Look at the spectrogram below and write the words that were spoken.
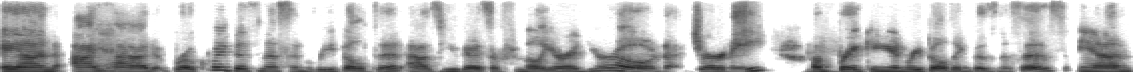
And I had broke my business and rebuilt it, as you guys are familiar in your own journey of mm-hmm. breaking and rebuilding businesses. And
